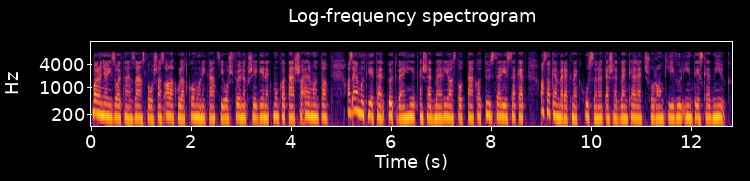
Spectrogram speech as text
Baranyai Zoltán zászlós az alakulat kommunikációs főnökségének munkatársa elmondta, az elmúlt héten 57 esetben riasztották a tűzszerészeket, a szakembereknek 25 esetben kellett soron kívül intézkedniük.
